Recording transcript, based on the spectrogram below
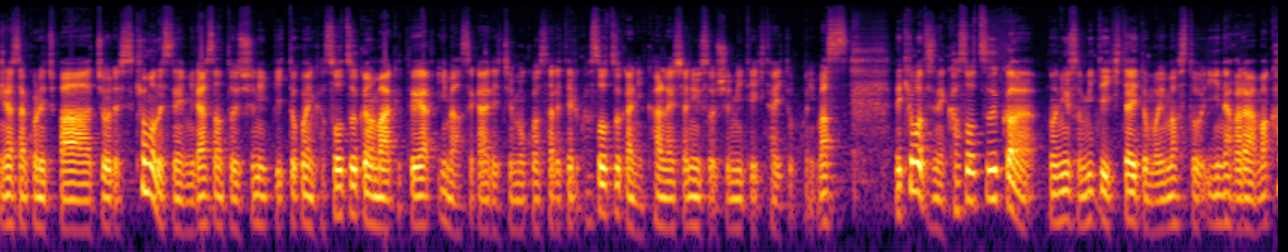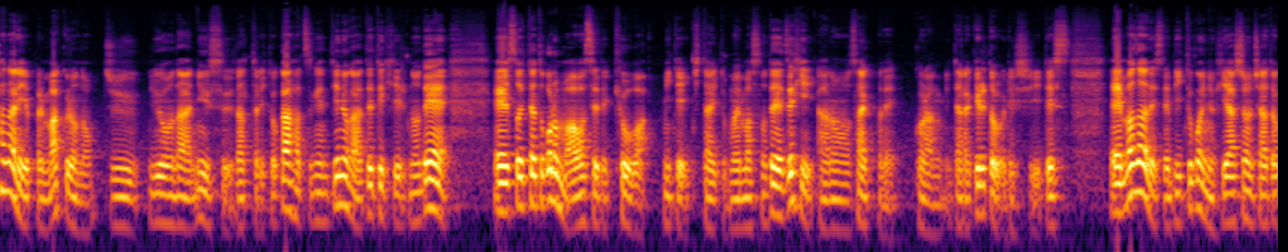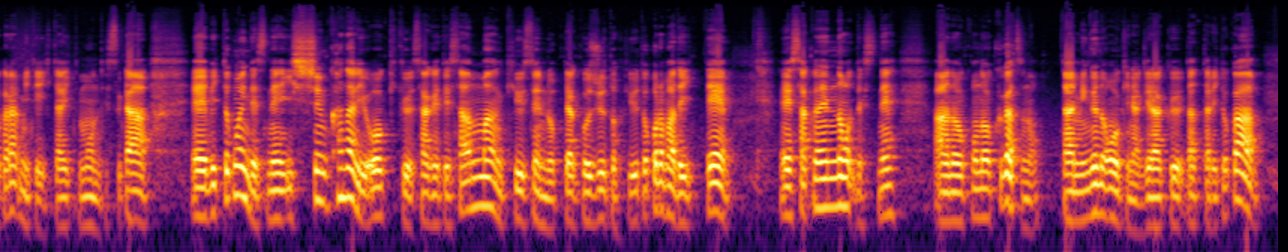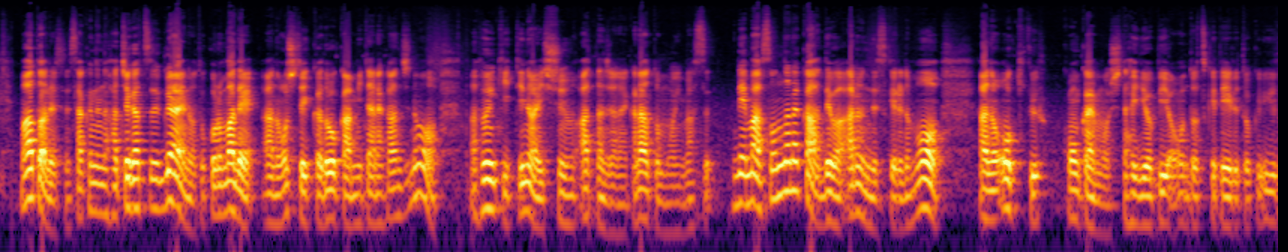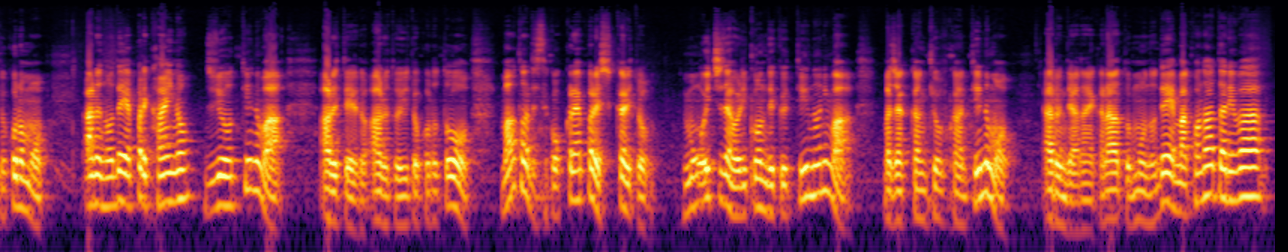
皆さんこんにちは、ジョーです。今日もですね、皆さんと一緒にビットコイン仮想通貨のマーケットや今世界で注目をされている仮想通貨に関連したニュースを一緒に見ていきたいと思います。で今日はですね、仮想通貨のニュースを見ていきたいと思いますと言いながら、まあ、かなりやっぱりマクロの重要なニュースだったりとか発言っていうのが出てきているので、えー、そういったところも合わせて今日は見ていきたいと思いますので、ぜひあの最後までご覧いただけると嬉しいです。えー、まずはですね、ビットコインの冷やしのチャートから見ていきたいと思うんですが、えー、ビットコインですね、一瞬かなり大きく下げて3万9650というところまで行って、え、昨年のですね、あの、この9月のタイミングの大きな下落だったりとか、まあ、とはですね、昨年の8月ぐらいのところまであの落ちていくかどうかみたいな感じの、雰囲気っていうのは一瞬あったんじゃないかなと思います。で、まあそんな中ではあるんですけれども、あの大きく今回も下着をビヨーンとつけているというところもあるので、やっぱり買いの需要っていうのはある程度あるというところと、まあ、あとはですね、ここからやっぱりしっかりともう一段売り込んでいくっていうのには、まあ、若干恐怖感っていうのもあるんではないかなと思うので、まあ、この辺りは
